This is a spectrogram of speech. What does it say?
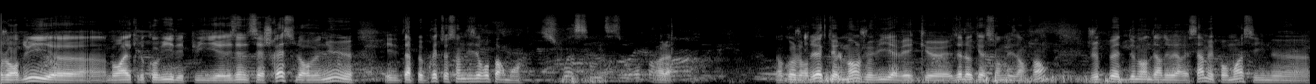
Aujourd'hui, euh, bon, avec le Covid et puis les années de sécheresse, le revenu est à peu près de 70 euros par mois. 70 euros par voilà. Donc aujourd'hui, actuellement, je vis avec les allocations de mes enfants. Je peux être demandeur de RSA, mais pour moi, c'est une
